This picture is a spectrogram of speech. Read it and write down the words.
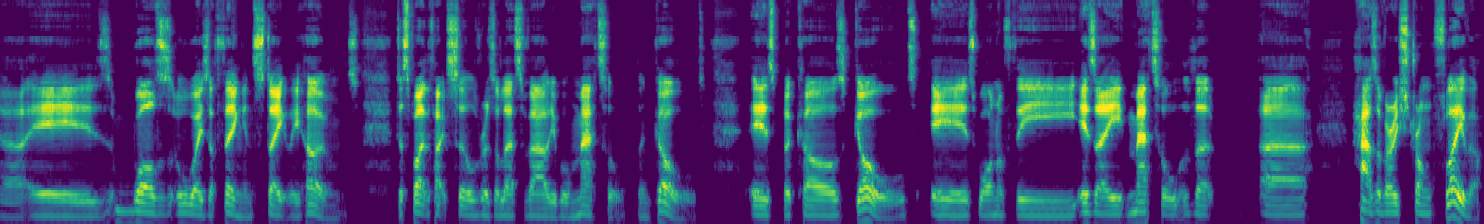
uh, is was always a thing in stately homes, despite the fact silver is a less valuable metal than gold, is because gold is one of the is a metal that uh, has a very strong flavor.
